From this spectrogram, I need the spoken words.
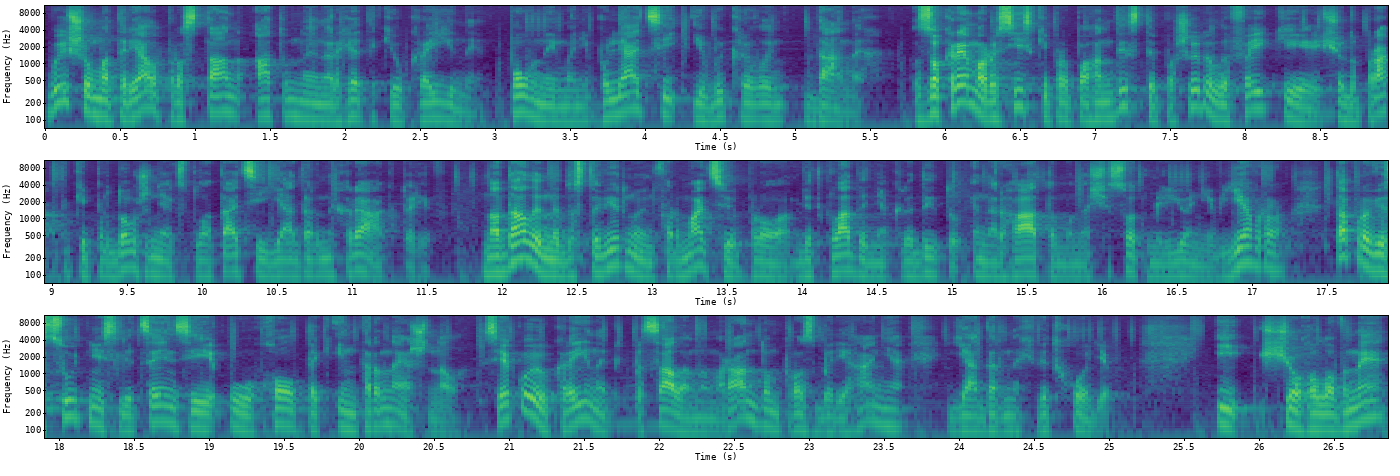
вийшов матеріал про стан атомної енергетики України, повний маніпуляцій і викривлень даних. Зокрема, російські пропагандисти поширили фейки щодо практики продовження експлуатації ядерних реакторів, надали недостовірну інформацію про відкладення кредиту енергоатому на 600 мільйонів євро та про відсутність ліцензії у Holtec International, з якою Україна підписала меморандум про зберігання ядерних відходів. І що головне,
